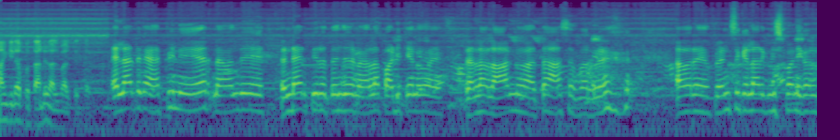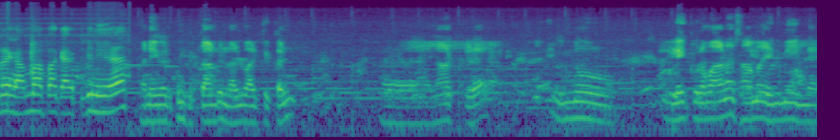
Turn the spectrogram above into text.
ஆங்கில புத்தாண்டு நல்வாழ்த்துக்கள். எல்லாத்துக்கும் ஹாப்பி நியூ இயர் நான் வந்து ரெண்டாயிரத்தி இருபத்தஞ்சு நல்லா படிக்கணும். நல்லா விளாடணும். அதான் ஆசைப்படுறேன். அப்புறம் என் ஃப்ரெண்ட்ஸுக்கு எல்லாருக்கும் விஷ் பண்ணிக்கொள்கிறேன் எங்கள் அம்மா அப்பாவுக்கு ஹாப்பி நியூ இயர் அனைவருக்கும் புத்தாண்டு நல்வாழ்த்துக்கள். நாட்டில் இன்னும் விலைக்குறவான சாமான் எதுவுமே இல்லை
